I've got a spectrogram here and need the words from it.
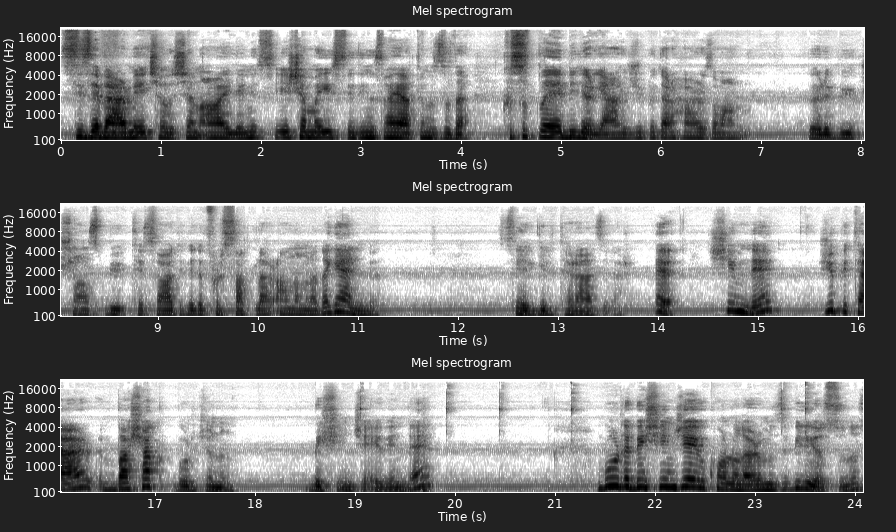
size vermeye çalışan aileniz yaşamayı istediğiniz hayatınızı da kısıtlayabilir. Yani Jüpiter her zaman böyle büyük şans, büyük tesadüf ya da fırsatlar anlamına da gelmiyor. Sevgili teraziler. Evet, şimdi Jüpiter Başak Burcu'nun 5. evinde. Burada 5. ev konularımızı biliyorsunuz.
